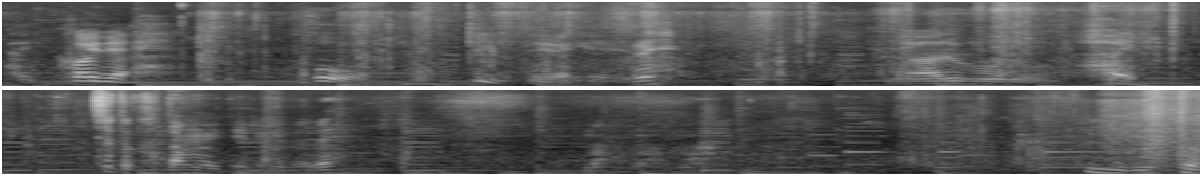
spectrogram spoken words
はいこれでほいいというわけですね。うなるほど。はい。ちょっと傾いてるけどね。まあまあまあ。いいでしょう。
